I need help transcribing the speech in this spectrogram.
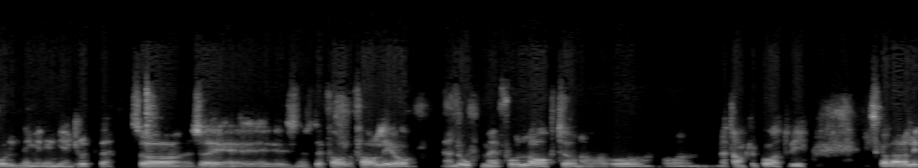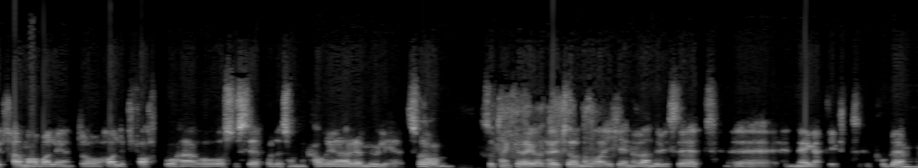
holdningen inn i en gruppe. Så, så jeg, jeg syns det er farlig å ende opp med for lav turnover. Og, og, med tanke på at vi skal være litt fremoverlent og ha litt fart på her, og også se på det som en karrieremulighet, så, så tenker jeg at høy turnover ikke nødvendigvis er et eh, negativt problem.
